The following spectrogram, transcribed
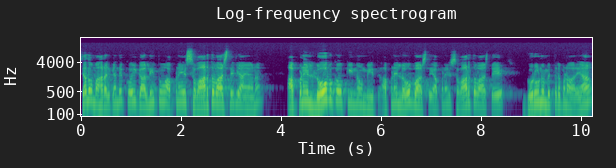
ਚਲੋ ਮਹਾਰਾਜ ਕਹਿੰਦੇ, ਕੋਈ ਗੱਲ ਨਹੀਂ, ਤੂੰ ਆਪਣੇ ਸਵਾਰਥ ਵਾਸਤੇ ਵੀ ਆਇਆ ਨਾ। ਆਪਣੇ ਲੋਭ ਕੋ ਕੀਨੋ ਮੀਤ, ਆਪਣੇ ਲੋਭ ਵਾਸਤੇ, ਆਪਣੇ ਸਵਾਰਥ ਵਾਸਤੇ ਗੁਰੂ ਨੂੰ ਮਿੱਤਰ ਬਣਾ ਰਿਆ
